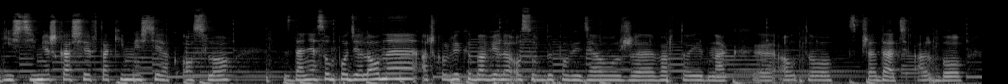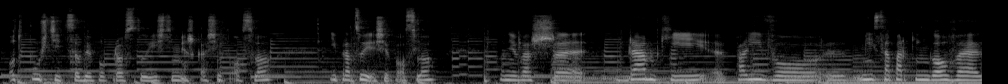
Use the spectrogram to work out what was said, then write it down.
jeśli mieszka się w takim mieście jak Oslo, Zdania są podzielone, aczkolwiek chyba wiele osób by powiedziało, że warto jednak e, auto sprzedać albo odpuścić sobie po prostu, jeśli mieszka się w Oslo i pracuje się w Oslo, ponieważ e, bramki, e, paliwo, miejsca parkingowe,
